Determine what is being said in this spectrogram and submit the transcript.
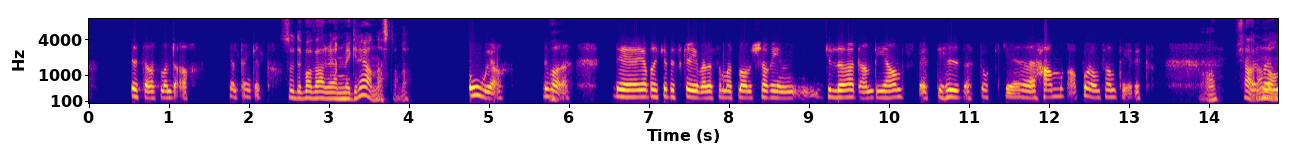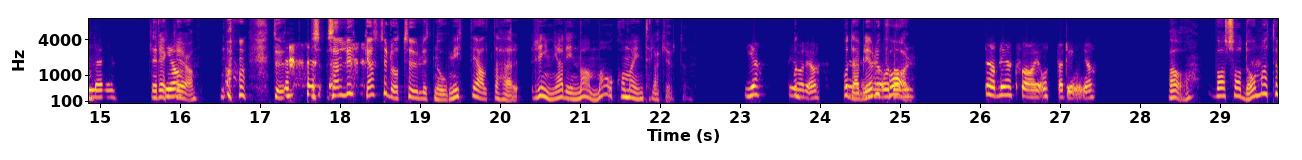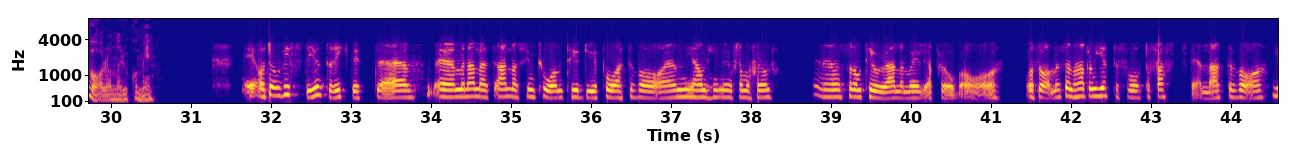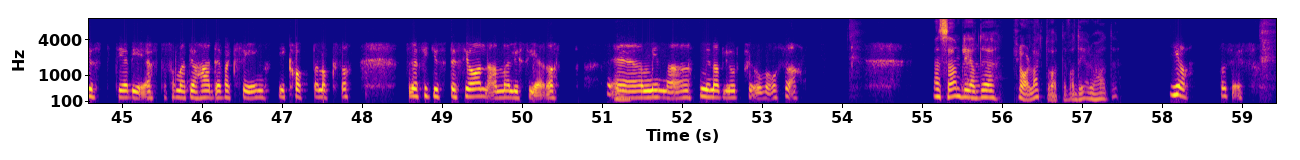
utan att man dör, helt enkelt. Så det var värre än migrän nästan då? Oh ja, det var det. Det. Jag brukar beskriva det som att någon kör in glödande järnspett i huvudet och eh, hamrar på dem samtidigt. Ja, kära någon. Eh, det räcker ja. ja. du, sen lyckas du då turligt nog mitt i allt det här ringa din mamma och komma in till akuten. Ja, det gjorde jag. Och där blev du kvar? De, där blev jag kvar i åtta dygn, ja. Ja, vad sa de att det var då när du kom in? Eh, och de visste ju inte riktigt, eh, eh, men alla, alla symptom tydde ju på att det var en hjärnhinneinflammation. Så de tog ju alla möjliga prover och, och så. Men sen hade de jättesvårt att fastställa att det var just TB eftersom att jag hade vaccin i kroppen också. Så jag fick ju specialanalyseras mm. mina, mina blodprover och sådär. Men sen blev det klarlagt då att det var det du hade? Ja, precis.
